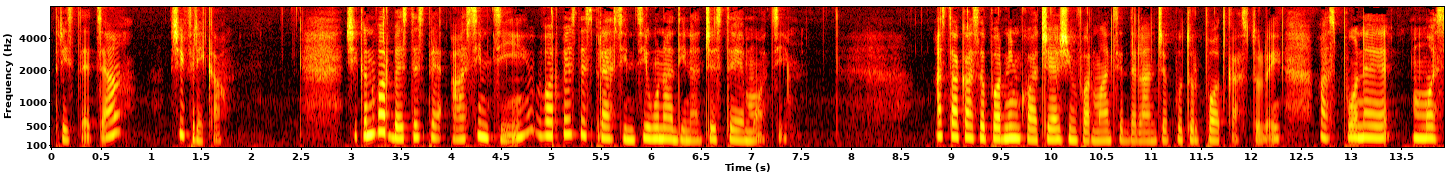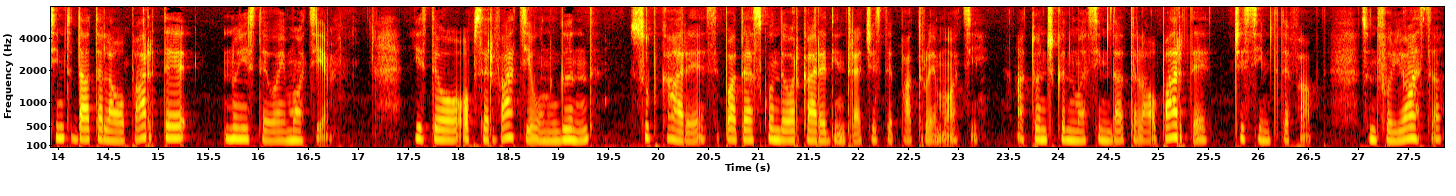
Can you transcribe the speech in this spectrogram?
tristețea și frica. Și când vorbesc despre a simți, vorbesc despre a simți una din aceste emoții. Asta ca să pornim cu aceeași informație de la începutul podcastului. A spune mă simt dată la o parte nu este o emoție. Este o observație, un gând sub care se poate ascunde oricare dintre aceste patru emoții. Atunci când mă simt dată la o parte, ce simt de fapt? Sunt furioasă?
